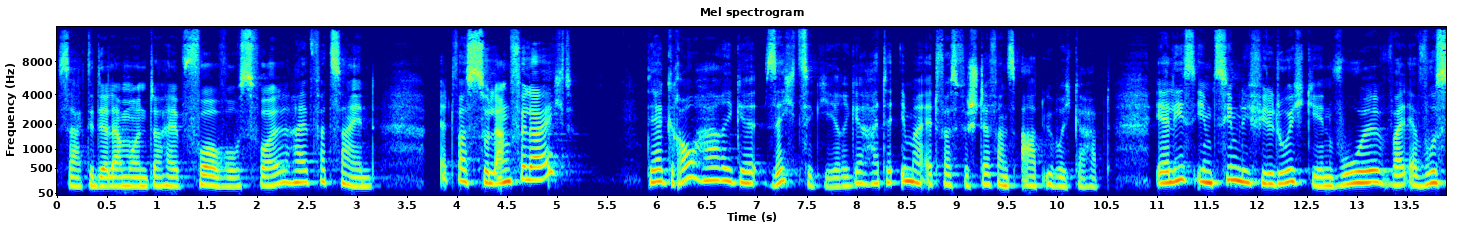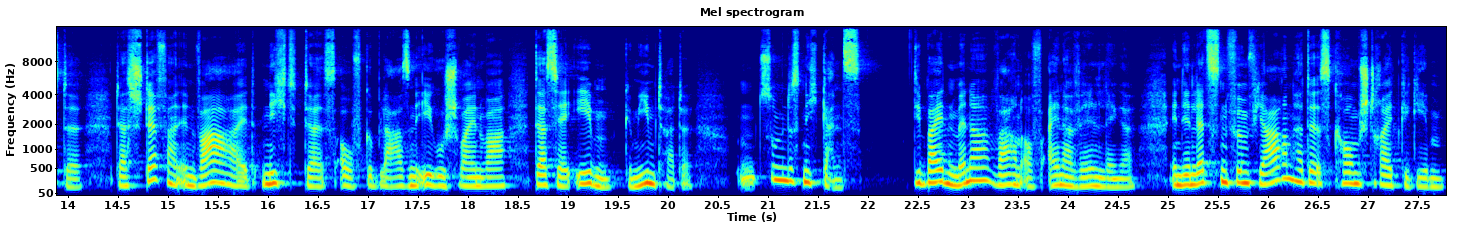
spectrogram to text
sagte Delamonte halb vorwurfsvoll, halb verzeihend. Etwas zu lang vielleicht? Der grauhaarige 60-Jährige hatte immer etwas für Stefans Art übrig gehabt. Er ließ ihm ziemlich viel durchgehen, wohl weil er wusste, dass Stefan in Wahrheit nicht das aufgeblasene Egoschwein war, das er eben gemimt hatte. Zumindest nicht ganz. Die beiden Männer waren auf einer Wellenlänge. In den letzten fünf Jahren hatte es kaum Streit gegeben.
